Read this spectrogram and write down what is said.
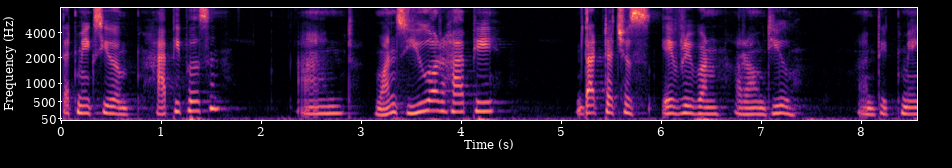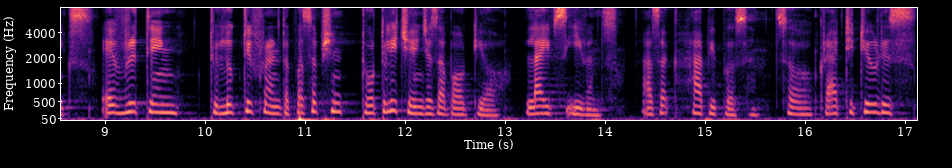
That makes you a happy person and once you are happy, that touches everyone around you. And it makes everything to look different. The perception totally changes about your life's events as a happy person. So, gratitude is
